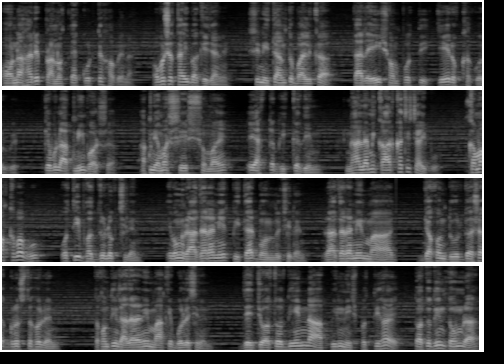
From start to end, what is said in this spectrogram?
অনাহারে প্রাণত্যাগ করতে হবে না। অবশ্য তাই বাকি জানে? সে নিতান্ত বালিকা, তার এই সম্পত্তি কে রক্ষা করবে? কেবল আপনিই ভরসা। আপনি আমার শেষ সময় এই একটা ভিক্ষা দিন। নাহলে আমি কার কাছে চাইব? কামাক্ষাবাবু অতি ভদ্রলোক ছিলেন। এবং রাধারানীর পিতার বন্ধু ছিলেন। রাধারানীর মা যখন দুর্দশাগ্রস্ত হলেন, তখন তিনি রাধারানীর মাকে বলেছিলেন যে, যতদিন না আপিল নিষ্পত্তি হয়, ততদিন তোমরা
